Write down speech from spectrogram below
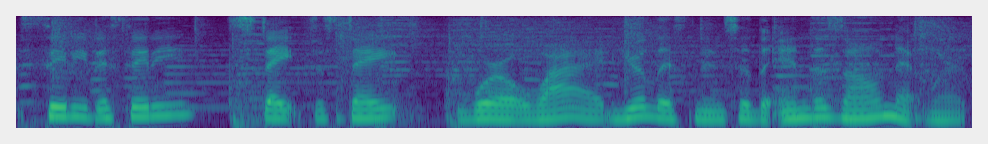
City to city, state to state, worldwide, you're listening to the In the Zone Network.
